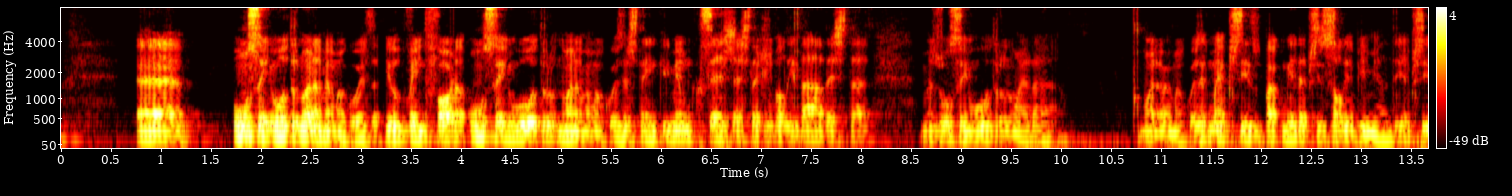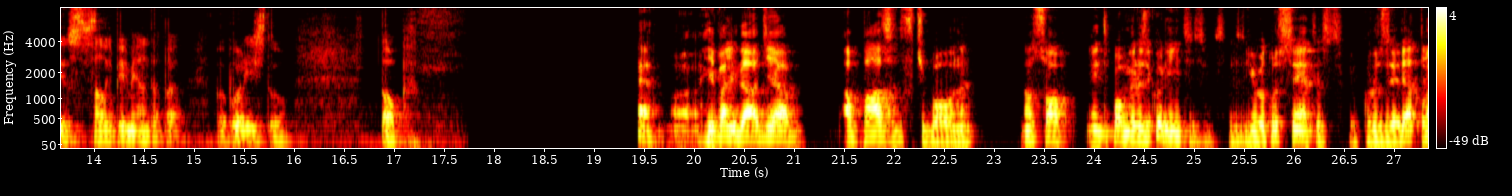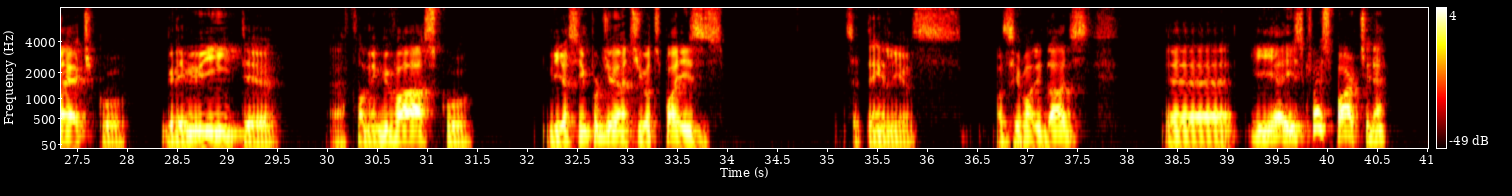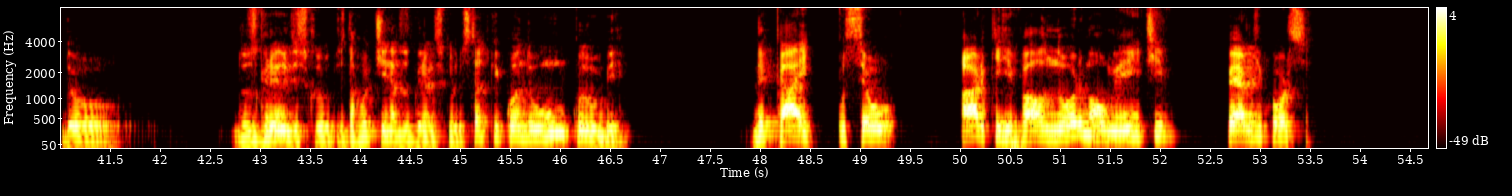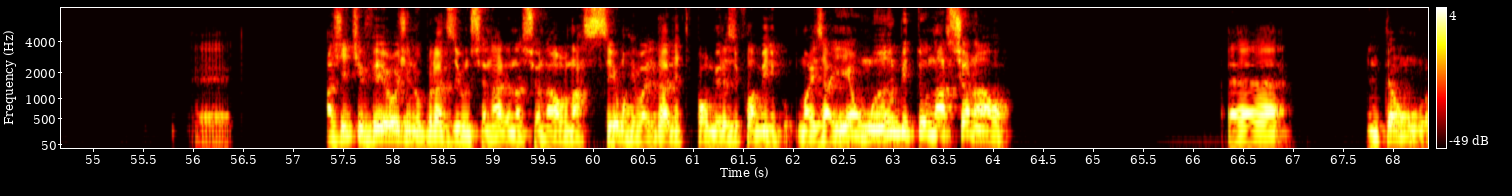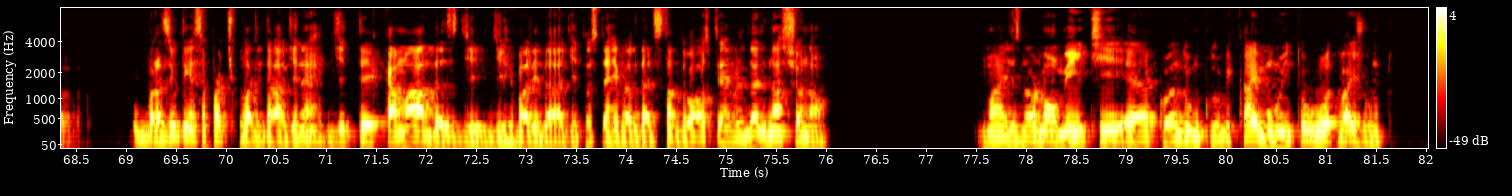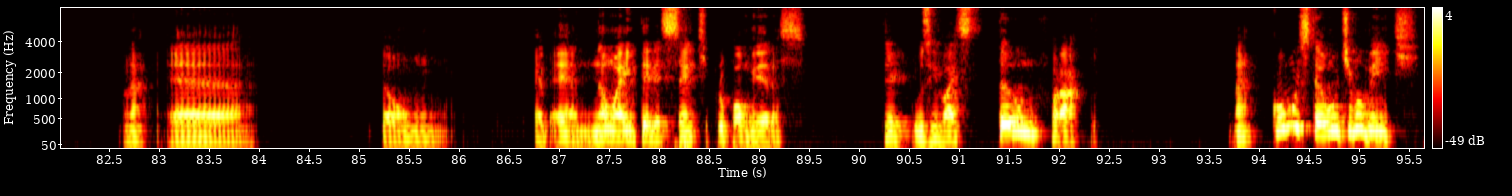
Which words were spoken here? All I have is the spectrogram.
É, um sem o outro não era a mesma coisa. Eu venho de fora, um sem o outro não era a mesma coisa. Tem que, mesmo que seja esta rivalidade, esta, mas um sem o outro não era não era a mesma coisa. Como é preciso, para a comida é preciso sal e pimenta. E é preciso sal e pimenta para, para pôr isto top. É, a rivalidade é a, a base do futebol, né? Não só entre Palmeiras e Corinthians, em outros centros. Cruzeiro e Atlético, Grêmio e Inter, é, Flamengo e Vasco, e assim por diante, em outros países. Você tem ali as, as rivalidades. É, e é isso que faz parte, né? Do, dos grandes clubes, da rotina dos grandes clubes. Tanto que quando um clube decai, o seu arquirrival normalmente perde força. É, a gente vê hoje no Brasil, no cenário nacional, nascer uma rivalidade entre Palmeiras e Flamengo, mas aí é um âmbito nacional. É, então, o Brasil tem essa particularidade, né? De ter camadas de, de rivalidade. Então, você tem a rivalidade estadual, você tem a rivalidade nacional. mas normalmente é quando um clube cai muito, o outro vai junto, né? É... Então, é, é, não é interessante para o Palmeiras ter os rivais tão fracos, né? Como estão ultimamente,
